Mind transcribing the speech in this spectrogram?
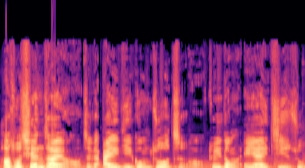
他说，现在哈，这个 IT 工作者哈，推动 AI 技术，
